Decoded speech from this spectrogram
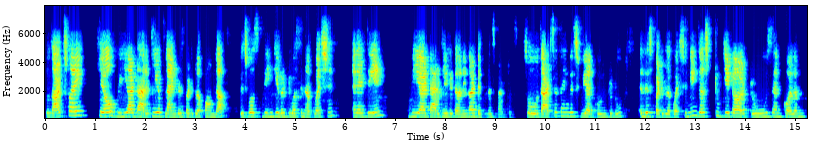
So that's why here we are directly applying this particular formula which was being given to us in our question and at the end we are directly returning our difference matrix. So that's the thing which we are going to do in this particular question just to get our rows and column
